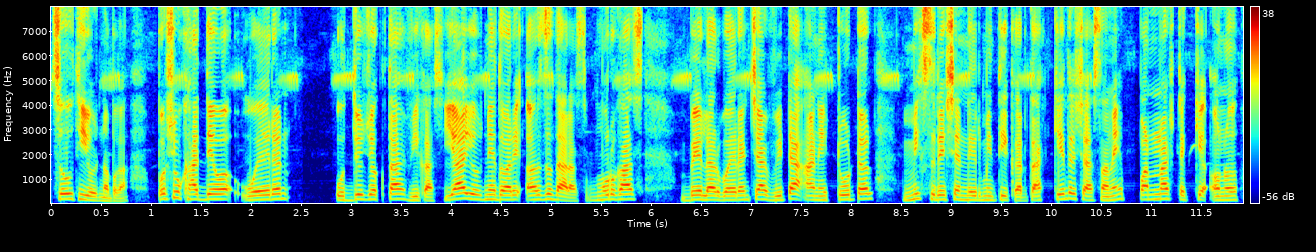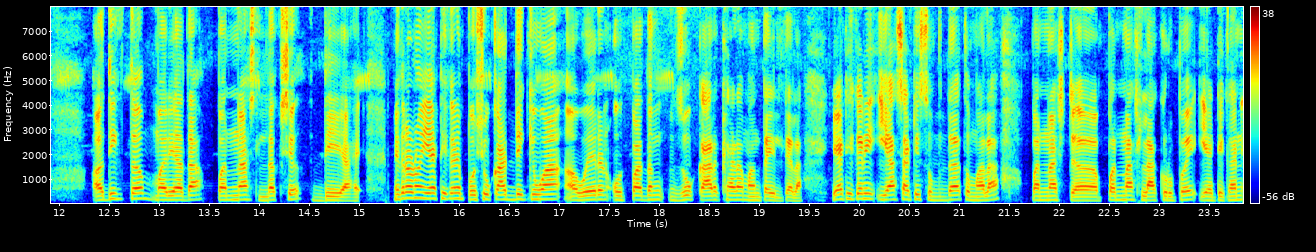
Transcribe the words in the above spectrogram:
चौथी योजना बघा. पशुखाद्य व वैरण उद्योजकता विकास. या योजनेद्वारे अर्जदारास मुरघास बेलर वैरणच्या विटा आणि टोटल मिक्स रेशन निर्मिती करता केंद्र शासनाने पन्नास टक्के अनु अधिकतम मर्यादा पन्नास लक्ष देय आहे. मित्रांनो या ठिकाणी पशुखाद्य किंवा वैरण उत्पादन जो कारखाना म्हणता येईल त्याला या ठिकाणी यासाठी सुद्धा तुम्हाला पन्नास ट- पन्नास लाख रुपये या ठिकाणी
